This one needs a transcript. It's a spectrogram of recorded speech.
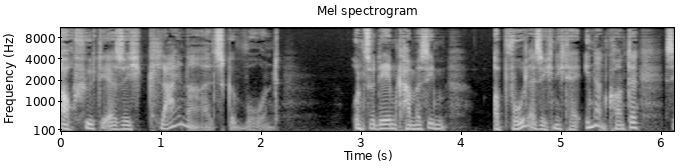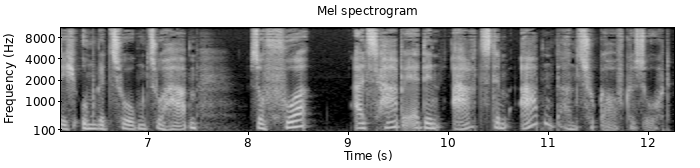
Auch fühlte er sich kleiner als gewohnt, und zudem kam es ihm, obwohl er sich nicht erinnern konnte, sich umgezogen zu haben, so vor, als habe er den Arzt im Abendanzug aufgesucht,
